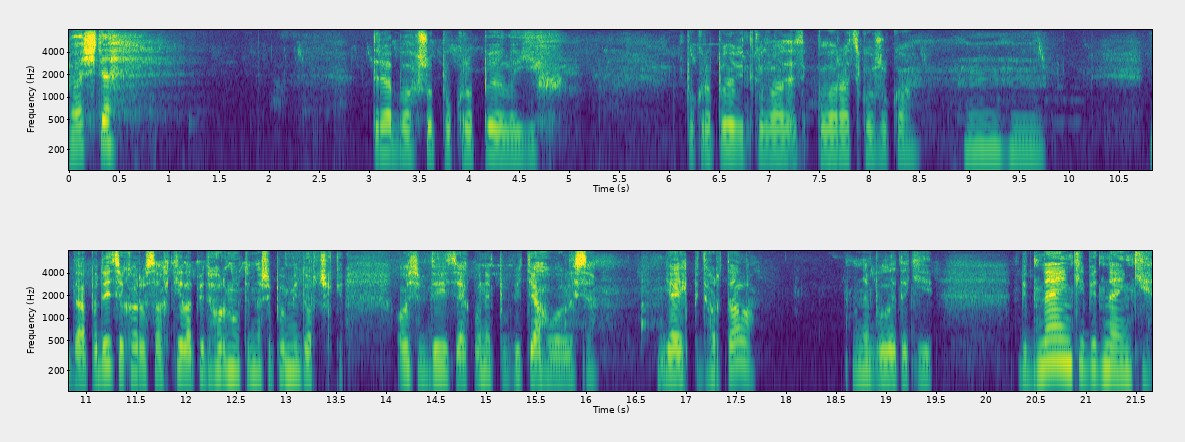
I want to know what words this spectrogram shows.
Бачите? Треба, щоб покропили їх. Покропили від колорадського жука. Угу. Да, подивіться, яка роса хотіла підгорнути наші помідорчики. Ось дивіться, як вони підтягувалися. Я їх підгортала. Вони були такі бідненькі, бідненькі.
